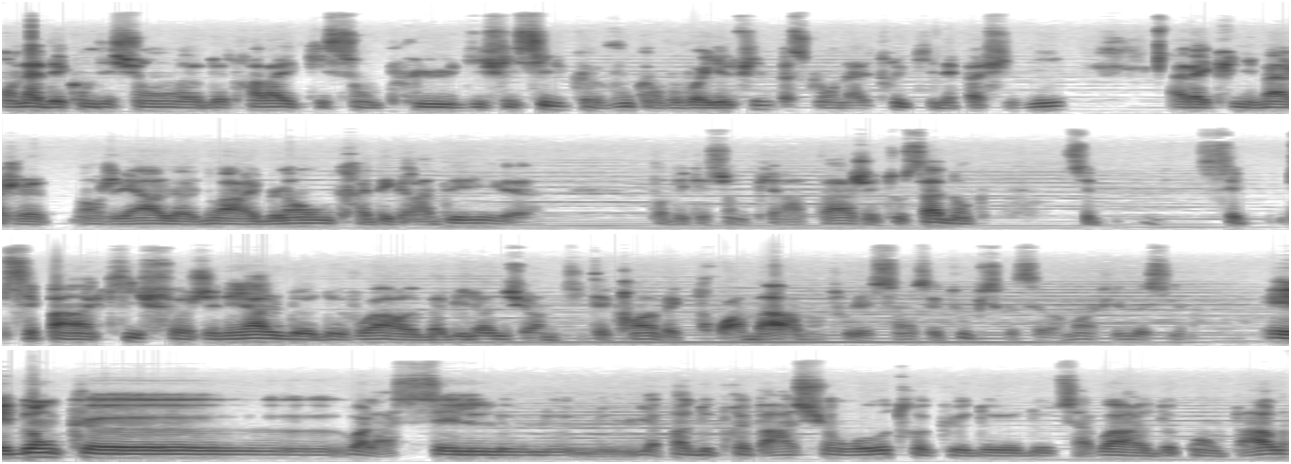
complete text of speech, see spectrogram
on a des conditions euh, de travail qui sont plus difficiles que vous quand vous voyez le film parce qu'on a le truc qui n'est pas fini, avec une image en général noir et blanc ou très dégradée pour des questions de piratage et tout ça. Donc c'est c'est pas un kiff génial de, voir Babylone sur un petit écran avec trois barres dans tous les sens et tout, puisque c'est vraiment un film de cinéma. Et donc, euh, voilà, il n'y a pas de préparation autre que de, savoir de quoi on parle.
